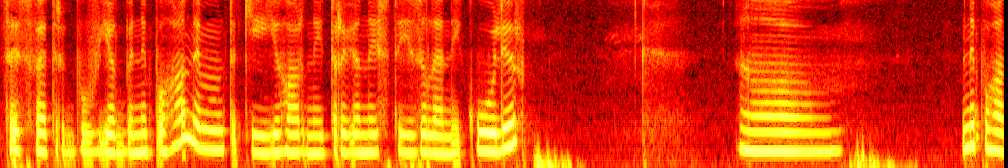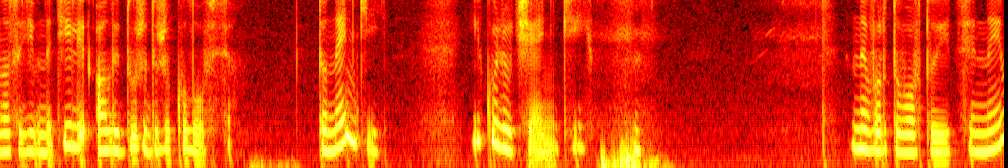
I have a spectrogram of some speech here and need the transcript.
Цей светрик був якби непоганим, такий гарний трав'янистий зелений колір. Непогано сидів на тілі, але дуже-дуже коловся. Тоненький і колюченький не вартував тої ціни.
